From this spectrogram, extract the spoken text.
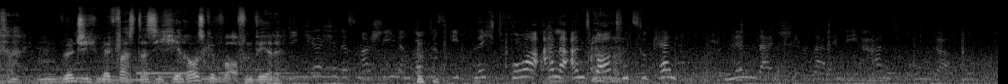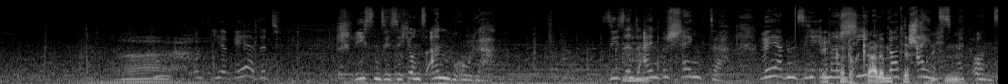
wünsche ich mir fast, dass ich hier rausgeworfen werde. Die Kirche des Maschinengottes gibt nicht vor, alle Antworten zu kennen. Nimm dein Schicksal in die Hand, Bruder. Und ihr werdet... Schließen Sie sich uns an, Bruder. Sie sind ein Beschenkter. Werden Sie im Ich konnte doch gerade mit Maschinengott eins mit uns.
